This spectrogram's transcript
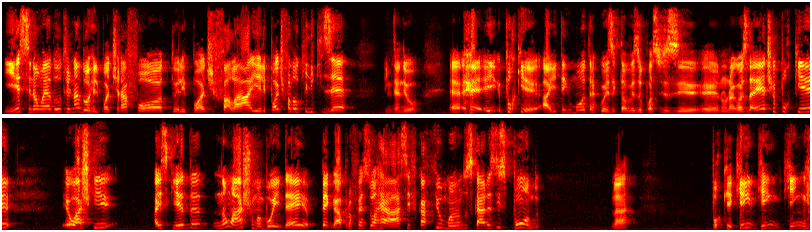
E esse não é doutrinador, ele pode tirar foto, ele pode falar, e ele pode falar o que ele quiser, entendeu? É, e por quê? Aí tem uma outra coisa que talvez eu possa dizer é, no negócio da ética, porque eu acho que a esquerda não acha uma boa ideia pegar professor reaça e ficar filmando os caras expondo, né? Porque quem, quem, quem,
